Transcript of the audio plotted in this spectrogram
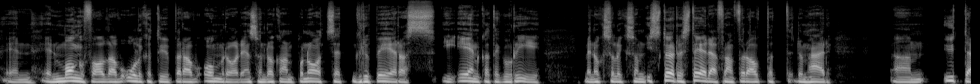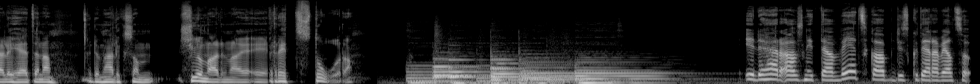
en, en mångfald av olika typer av områden som då kan på något sätt grupperas i en kategori, men också liksom i större städer framför allt att de här um, ytterligheterna, de här liksom skillnaderna är, är rätt stora. I det här avsnittet av Vetskap diskuterar vi alltså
